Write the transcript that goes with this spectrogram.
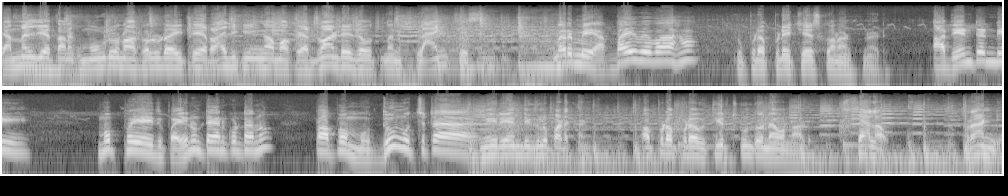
ఎమ్మెల్యే తనకు మొగుడు నా కలుడు అయితే రాజకీయంగా మాకు అడ్వాంటేజ్ అవుతుందని ప్లాన్ చేసింది. మరి మీ అబ్బాయి వివాహం? ఇప్పుడప్పుడే చేసుకొని అంటున్నాడు. అదేంటండి? ముప్పై ఐదు పైన ఉంటాయి అనుకుంటాను. పాప ముద్దు ముచ్చట. మీరేం దిగులు పడకండి. అప్పుడప్పుడు అవి తీర్చుకుంటూనే ఉన్నాడు. సెలవు. రాండి.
